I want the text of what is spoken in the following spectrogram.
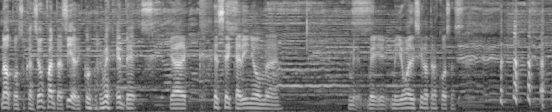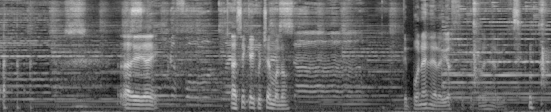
no, con su canción Fantasía, discúlpenme gente. Ya ese cariño me, me, me- me llevó a decir otras cosas. Ay, ay, ay. Así que escuchémoslo. Te pones nervioso, te pones nervioso.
